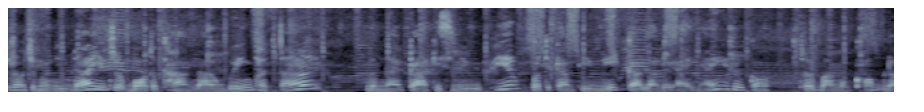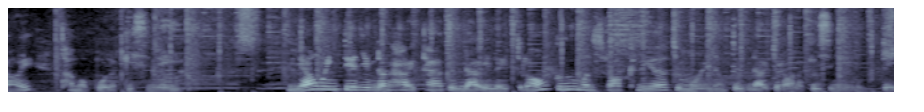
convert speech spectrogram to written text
ត្រង់ចំណុចនេះដែរយើងត្រូវបកទៅខាងដើមវិញថាតើដំណើរការគិសនីវិភាគប្រតិកម្មគីមីកើតឡើងដោយឯងឯងឬក៏ត្រូវបានបង្ខំដោយធម្មពលអគិសនីម្យ៉ាងវិញទៀតយើងដឹងហើយថាទិសដៅអេឡិចត្រូនគឺមិនស្របគ្នាជាមួយនឹងទិសដៅចរន្តអគ្គិសនីនោះទេ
